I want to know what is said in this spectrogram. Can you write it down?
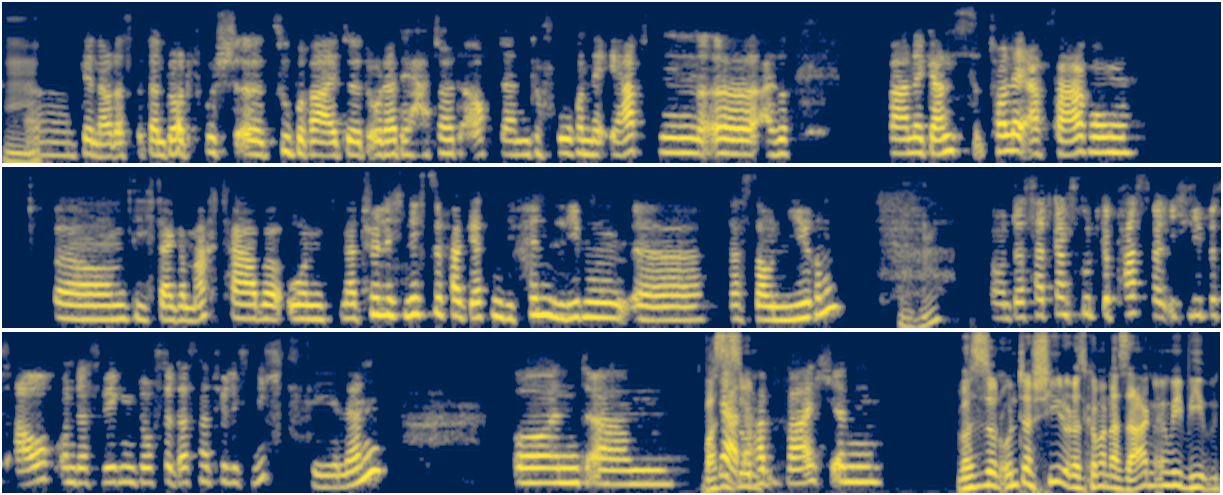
Hm. Äh, genau, das wird dann dort frisch äh, zubereitet. Oder der hat dort auch dann gefrorene Erbsen. Äh, also war eine ganz tolle Erfahrung ähm, die ich da gemacht habe. Und natürlich nicht zu vergessen, die Finnen lieben äh, das Saunieren. Mhm. Und das hat ganz gut gepasst, weil ich liebe es auch und deswegen durfte das natürlich nicht fehlen. Und ähm, Was ja, ist so da war ich in was ist so ein Unterschied oder kann man das sagen irgendwie? Wie,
